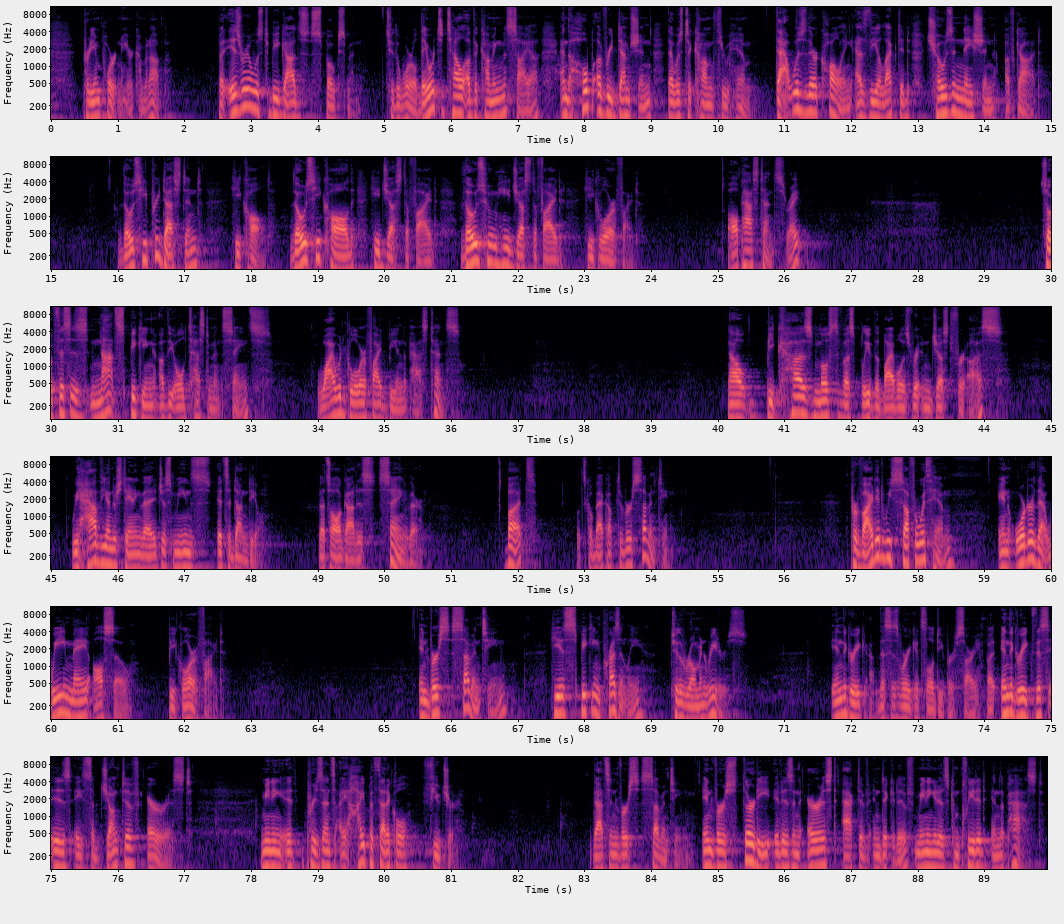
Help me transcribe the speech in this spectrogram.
pretty important here coming up. But Israel was to be God's spokesman to the world. They were to tell of the coming Messiah and the hope of redemption that was to come through him. That was their calling as the elected, chosen nation of God. Those he predestined, he called. Those he called, he justified. Those whom he justified, he glorified. All past tense, right? So, if this is not speaking of the Old Testament saints, why would glorified be in the past tense? Now, because most of us believe the Bible is written just for us, we have the understanding that it just means it's a done deal. That's all God is saying there. But let's go back up to verse 17. Provided we suffer with him, in order that we may also be glorified. In verse 17, he is speaking presently to the Roman readers. In the Greek, this is where it gets a little deeper, sorry, but in the Greek, this is a subjunctive aorist, meaning it presents a hypothetical future. That's in verse 17. In verse 30, it is an aorist active indicative, meaning it is completed in the past.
